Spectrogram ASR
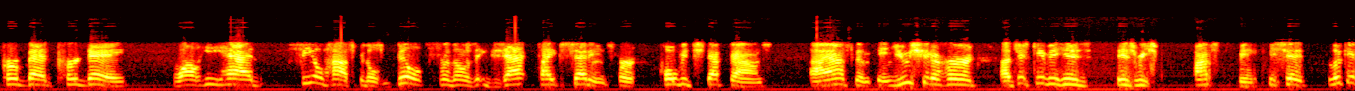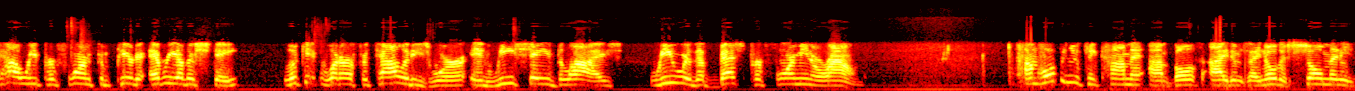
per bed per day while he had field hospitals built for those exact type settings for COVID step downs. I asked him, and you should have heard, I'll just give you his, his response to me. He said, look at how we perform compared to every other state. Look at what our fatalities were, and we saved lives. We were the best performing around. I'm hoping you can comment on both items. I know there's so many,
